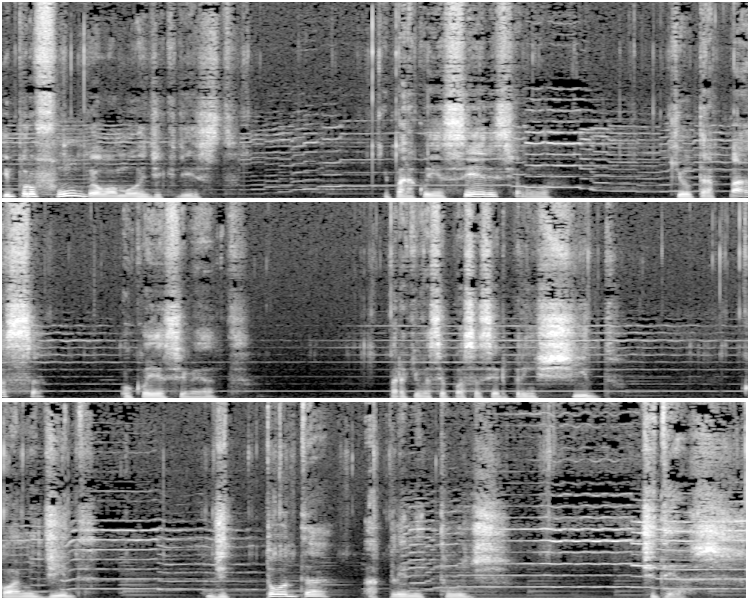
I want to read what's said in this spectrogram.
e profundo é o amor de Cristo. E para conhecer esse amor que ultrapassa o conhecimento, para que você possa ser preenchido com a medida de toda a plenitude de Deus.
